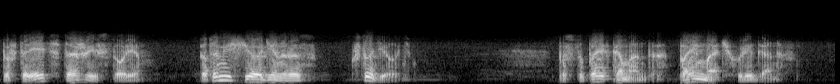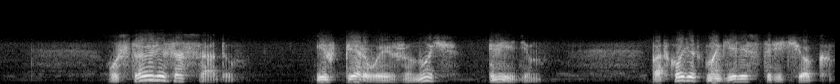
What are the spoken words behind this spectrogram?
повторяется та же история. Потом еще один раз. Что делать? Поступает команда поймать хулиганов. Устроили засаду. И в первую же ночь видим. Подходит к могиле старичок.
